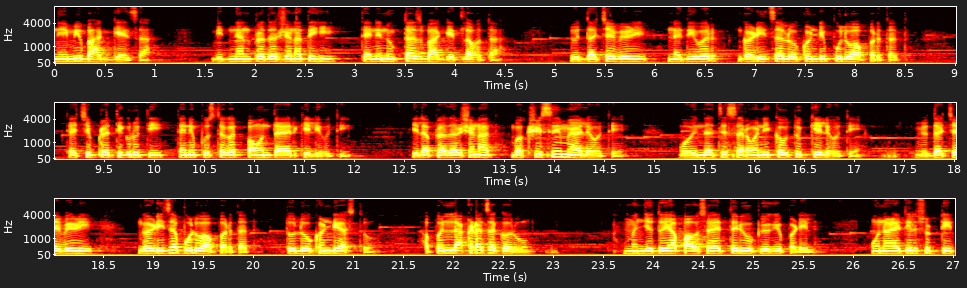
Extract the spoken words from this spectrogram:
नेहमी भाग घ्यायचा. विज्ञान प्रदर्शनातही त्याने नुकताच भाग घेतला होता. युद्धाच्या वेळी नदीवर घडीचा लोखंडी पूल वापरतात. त्याची प्रतिकृती त्याने पुस्तकात पाहून तयार केली होती. तिला प्रदर्शनात बक्षीसही मिळाले होते. गोविंदाचे सर्वांनी कौतुक केले होते. युद्धाच्या वेळी घडीचा पूल वापरतात. तो लोखंडी असतो. आपण लाकडाचा करू म्हणजे तो या पावसाळ्यात तरी उपयोगी पडेल. उन्हाळ्यातील सुट्टीत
